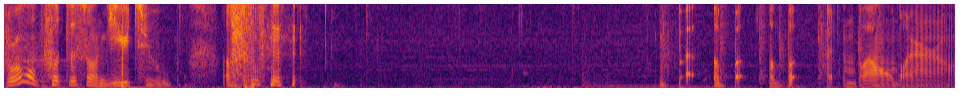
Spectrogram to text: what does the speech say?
Bro, will put this on YouTube. Ba- a bu- a bu- ba- bow- bow.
